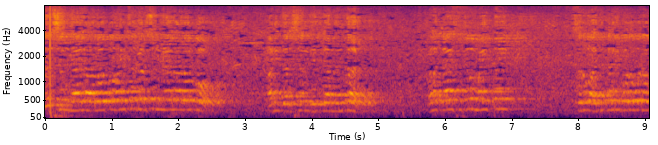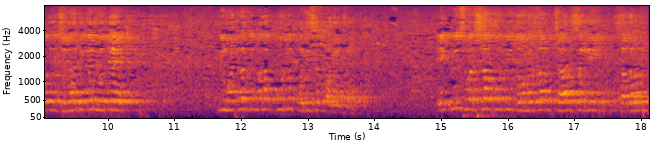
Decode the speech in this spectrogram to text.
दर्शन घ्यायला आलो होतो आईचं दर्शन घ्यायला आलो होतो. आणि दर्शन घेतल्यानंतर मला काय सुचलं माहीत नाही. सर्व अधिकारी बरोबर होते जिल्हाधिकारी होते. मी म्हटलं की मला पूर्ण परिसर बघायचा आहे. एकवीस वर्षापूर्वी दोन हजार चार साली साधारण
